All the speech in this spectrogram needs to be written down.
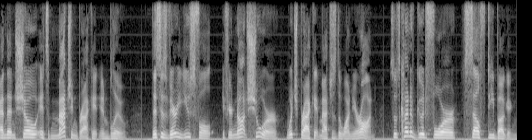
and then show its matching bracket in blue. This is very useful if you're not sure which bracket matches the one you're on. So it's kind of good for self debugging.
